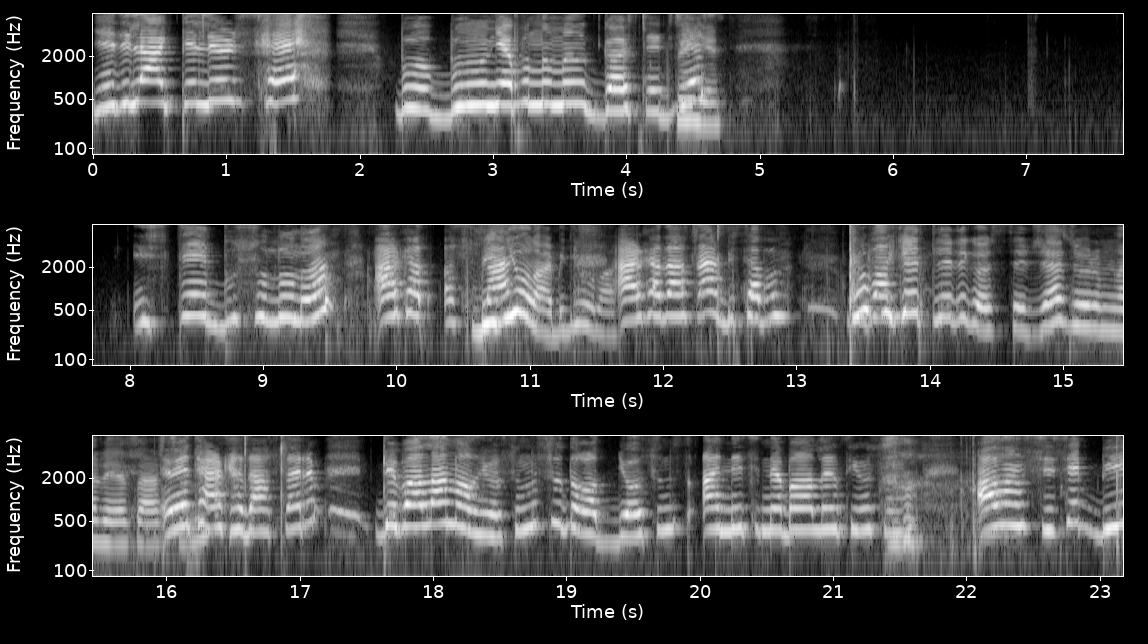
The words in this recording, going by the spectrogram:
7 like gelirse bu bunun yapımını göstereceğiz. Beyin. İşte bu sununun arkadaşlar Biliyorlar biliyorlar. arkadaşlar bir sabun Bu bal- göstereceğiz. Yorumlara yazarsanız. Evet arkadaşlarım bir balon alıyorsunuz su dolduruyorsunuz annesine bağlatıyorsunuz alın size bir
